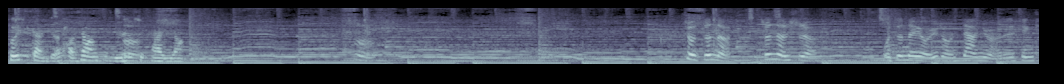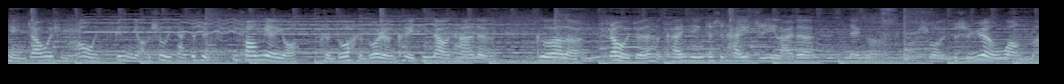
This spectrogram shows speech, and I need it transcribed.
所以感觉好像自己认识他一样。嗯，就真的，真的是，我真的有一种嫁女儿的心情。你知道为什么？让我跟你描述一下，就是一方面有很多很多人可以听到他的歌了，让我觉得很开心。这是他一直以来的那个怎么说，就是愿望吧。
